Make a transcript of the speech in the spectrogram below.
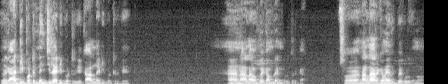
இவனுக்கு அடிபட்டு நெஞ்சில் அடிபட்டிருக்கு காலில் அடிபட்டிருக்கு அதனால் அவன் போய் கம்ப்ளைண்ட் கொடுத்துருக்கான். ஸோ நல்லா இருக்கவன் எதுக்கு போய் கொடுக்கணும்?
